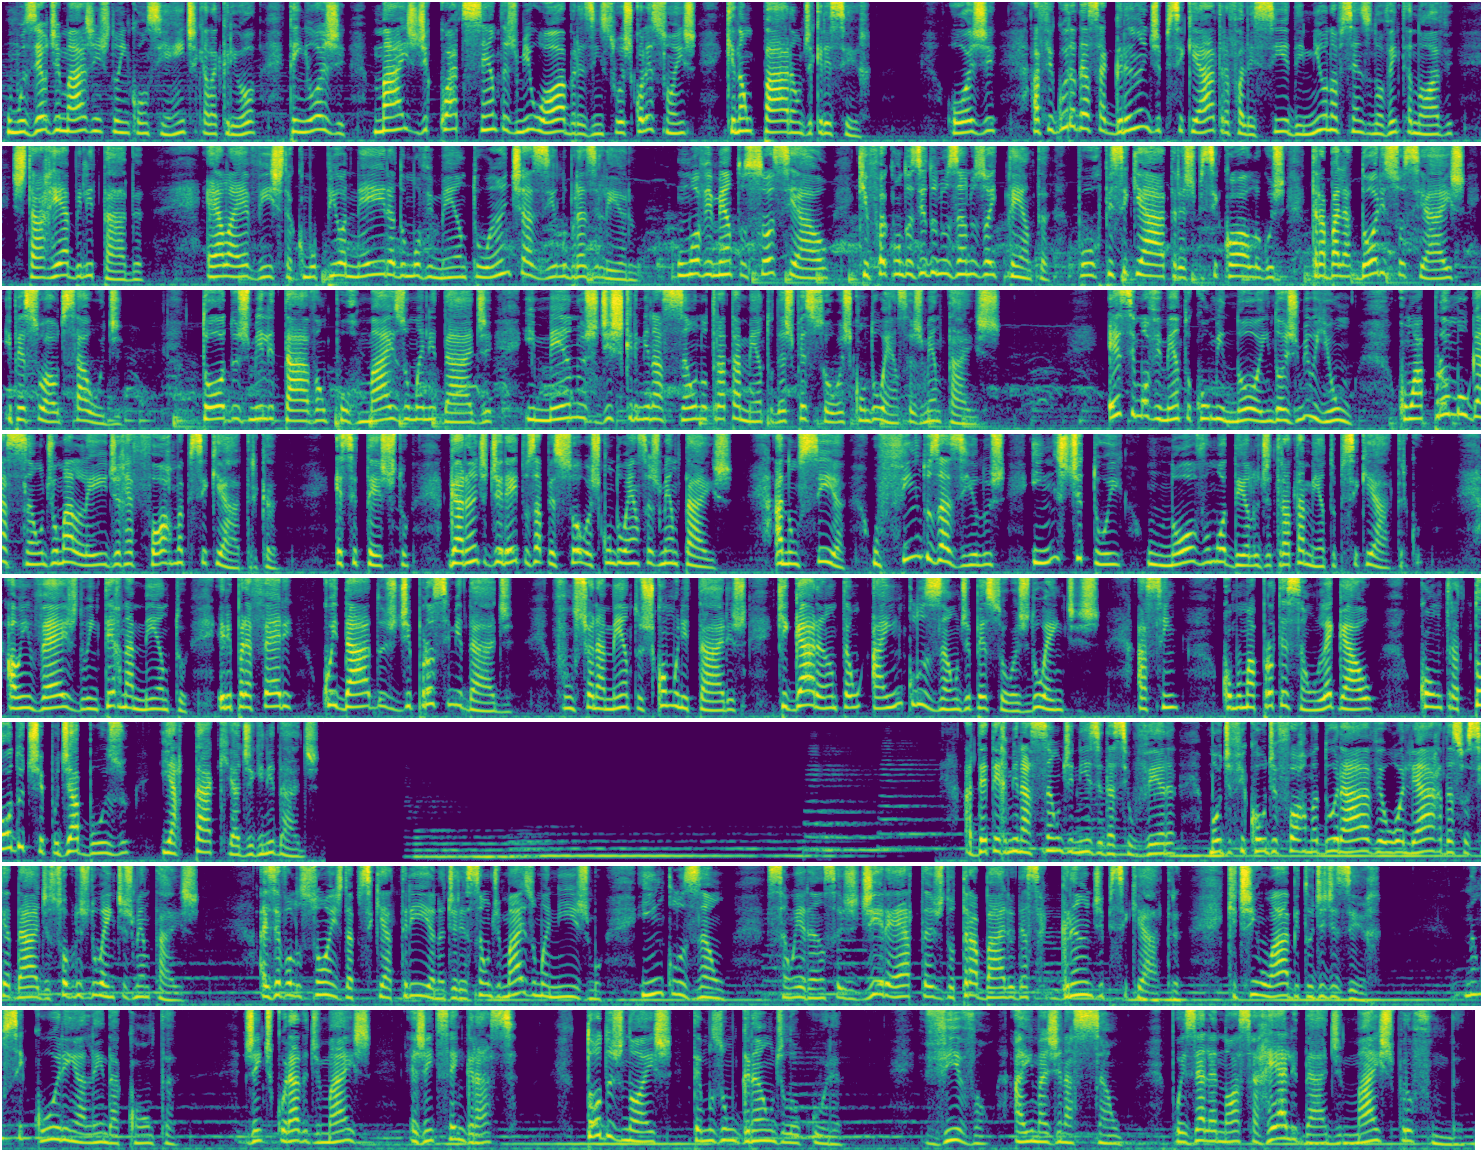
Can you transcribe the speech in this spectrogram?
O Museu de Imagens do Inconsciente que ela criou tem hoje mais de 400 mil obras em suas coleções que não param de crescer. Hoje, a figura dessa grande psiquiatra falecida em 1999 está reabilitada. Ela é vista como pioneira do movimento anti-asilo brasileiro um movimento social que foi conduzido nos anos 80 por psiquiatras, psicólogos, trabalhadores sociais e pessoal de saúde. Todos militavam por mais humanidade e menos discriminação no tratamento das pessoas com doenças mentais. Esse movimento culminou em 2001 com a promulgação de uma lei de reforma psiquiátrica. Esse texto garante direitos a pessoas com doenças mentais, anuncia o fim dos asilos e institui um novo modelo de tratamento psiquiátrico. Ao invés do internamento, ele prefere cuidados de proximidade, funcionamentos comunitários que garantam a inclusão de pessoas doentes, assim como uma proteção legal contra todo tipo de abuso e ataque à dignidade. A determinação de Nise da Silveira modificou de forma durável o olhar da sociedade sobre os doentes mentais. As evoluções da psiquiatria na direção de mais humanismo e inclusão são heranças diretas do trabalho dessa grande psiquiatra, que tinha o hábito de dizer: não se curem além da conta. Gente curada demais é gente sem graça. Todos nós temos um grão de loucura. Vivam a imaginação, pois ela é nossa realidade mais profunda.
